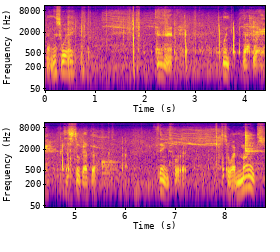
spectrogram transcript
down this way, and then it went that way. Because it's still got the things for it. So I might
